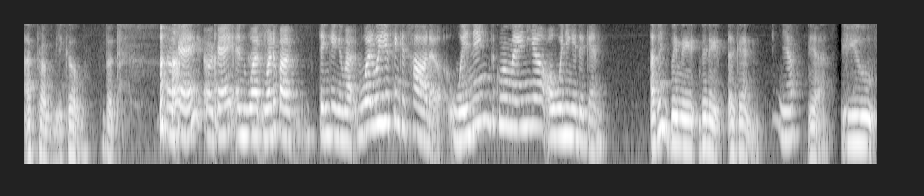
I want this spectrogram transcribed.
I probably go but okay, okay. And what what about thinking about what do you think is harder, uh, winning the Groomania or winning it again? I think winning winning it again Yeah. yeah if you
